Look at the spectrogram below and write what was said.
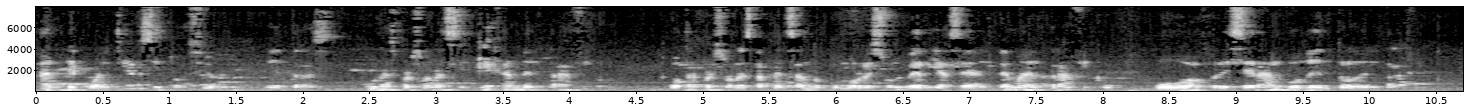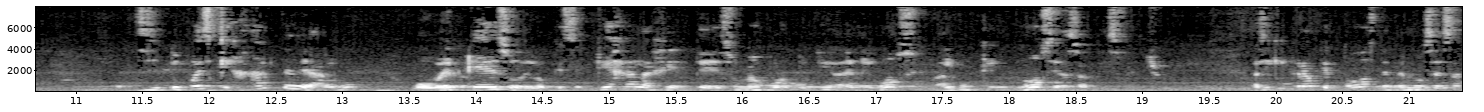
ante cualquier situación, mientras unas personas se quejan del tráfico, otra persona está pensando cómo resolver ya sea el tema del tráfico o ofrecer algo dentro del tráfico. Si tú puedes quejarte de algo o ver que eso de lo que se queja la gente es una oportunidad de negocio, algo que no se ha satisfecho. Así que creo que todos tenemos esa,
